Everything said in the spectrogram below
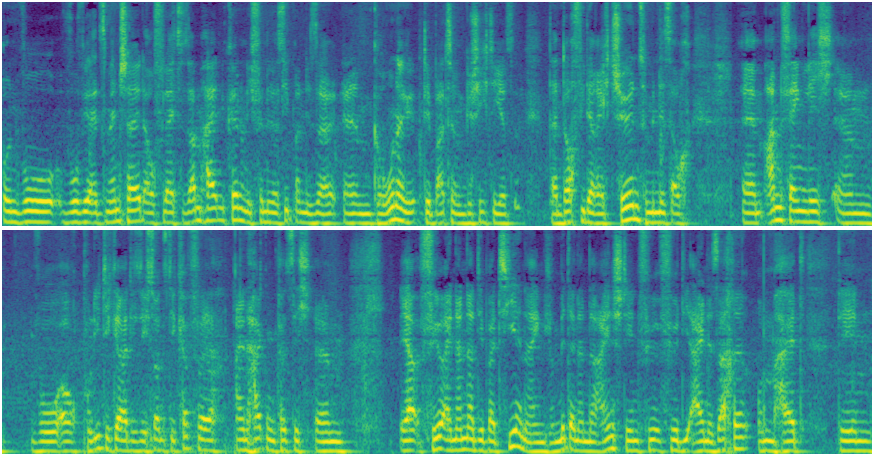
und wo, wo wir als Menschheit auch vielleicht zusammenhalten können. Und ich finde, das sieht man in dieser ähm, Corona-Debatte und Geschichte jetzt dann doch wieder recht schön, zumindest auch ähm, anfänglich, ähm, wo auch Politiker, die sich sonst die Köpfe einhacken, plötzlich ähm, ja, füreinander debattieren eigentlich und miteinander einstehen für, für die eine Sache, um halt den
